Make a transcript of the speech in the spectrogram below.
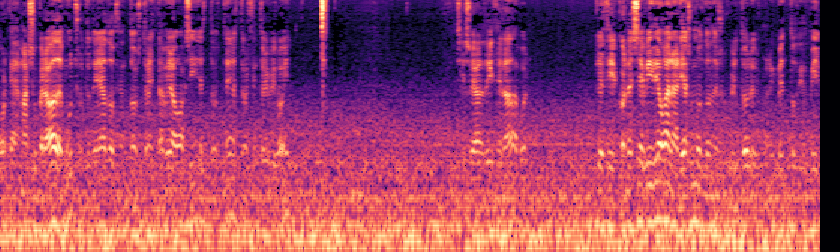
Porque además superaba de mucho. Tú tenías 230.000 o algo así, estos tienes 300 y pico Si eso ya no te dice nada, bueno. Quiero decir, con ese vídeo ganarías un montón de suscriptores, me lo invento 10.000.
